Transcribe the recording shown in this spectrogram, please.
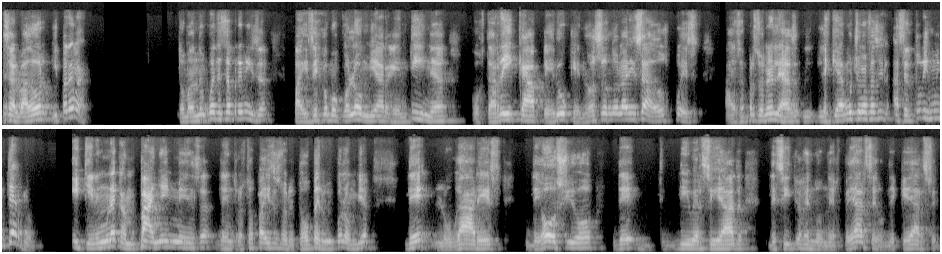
Salvador y Panamá. Tomando en cuenta esta premisa, países como Colombia, Argentina, Costa Rica, Perú, que no son dolarizados, pues a esas personas les, les queda mucho más fácil hacer turismo interno, y tienen una campaña inmensa dentro de estos países, sobre todo Perú y Colombia, de lugares, de ocio, de diversidad de sitios en donde hospedarse, donde quedarse.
